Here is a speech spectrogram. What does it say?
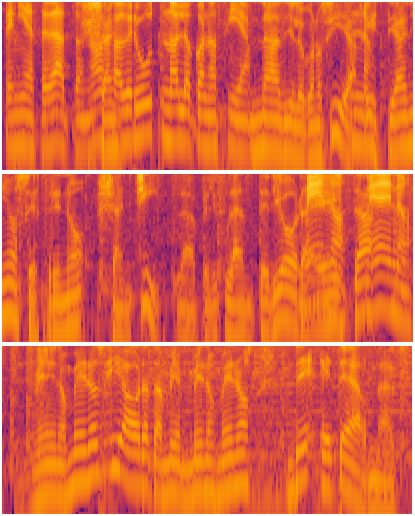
tenía ese dato, ¿no? Shang- Yo a Groot no lo conocía. Nadie lo conocía. No. Este año se estrenó Shang-Chi, la película anterior a Menos, esta. menos. Menos, menos. Y ahora también menos, menos de Eternals.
